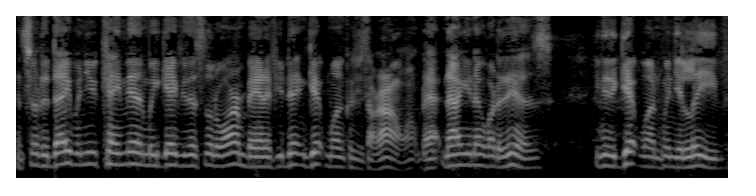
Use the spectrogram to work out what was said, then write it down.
And so today, when you came in, we gave you this little armband. If you didn't get one because you thought, I don't want that, now you know what it is. You need to get one when you leave.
